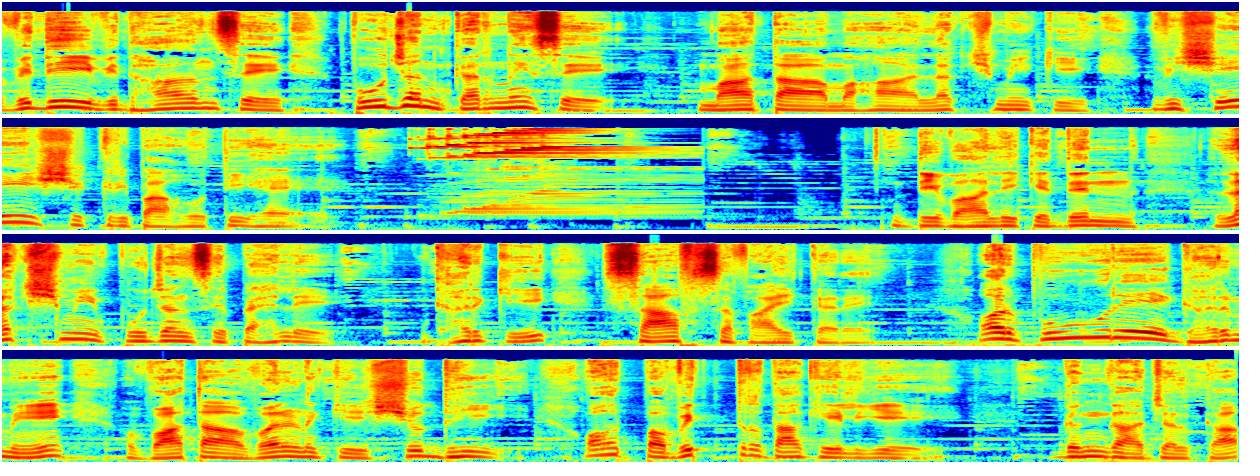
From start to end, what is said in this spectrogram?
विधि विधान से पूजन करने से माता महालक्ष्मी की विशेष कृपा होती है। दिवाली के दिन लक्ष्मी पूजन से पहले घर की साफ़ सफ़ाई करें। और पूरे घर में वातावरण की शुद्धि और पवित्रता के लिए गंगा जल का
